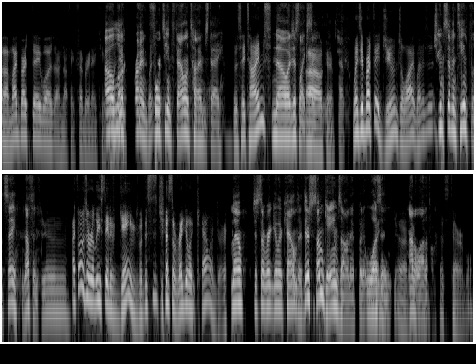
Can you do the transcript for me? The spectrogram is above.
uh, my birthday was oh nothing. February nineteenth. Oh look, Brian, when- fourteenth Valentine's Day. Did it say times? No, I just like. Oh, okay. like. When's your birthday? June, July? When is it? June seventeenth. Let's say nothing. June. I thought it was a release date of games, but this is just a regular calendar. No, just a regular calendar. There's some games on it, but it wasn't. Not a lot of them. That's terrible.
